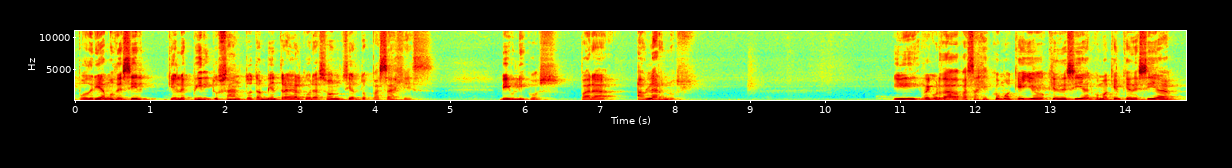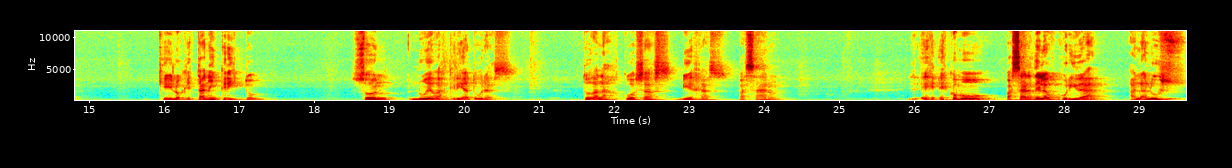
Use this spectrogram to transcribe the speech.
podríamos decir que el Espíritu Santo también trae al corazón ciertos pasajes bíblicos para hablarnos. Y recordaba pasajes como aquellos que decían, como aquel que decía que los que están en Cristo son nuevas criaturas. Todas las cosas viejas pasaron. Es como pasar de la oscuridad a la luz.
